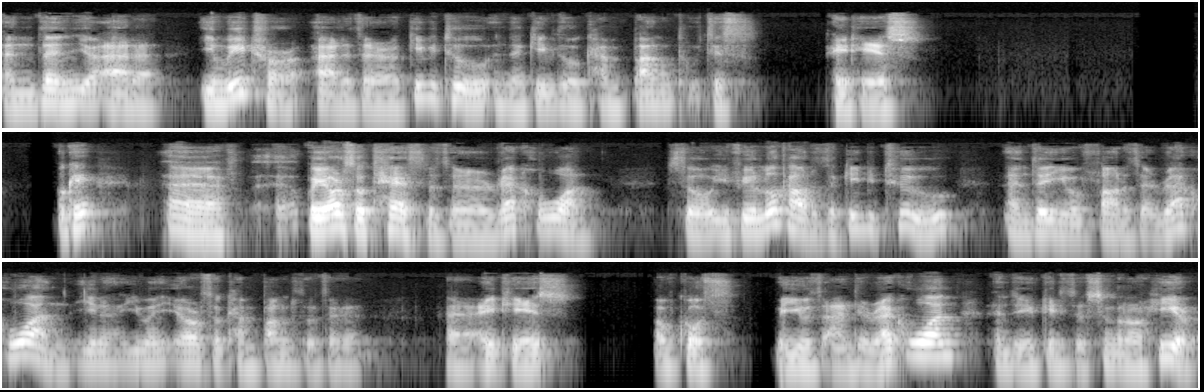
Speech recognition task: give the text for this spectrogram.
and then you add in vitro add the Gib2 and then Gib2 can bind to this 80S. Okay, uh, we also test the RACK1. So if you look at the Gib2 and then you found the RACK1, you know, even also can bind to the uh, 80S. Of course, we use anti-RACK1 and you get the signal here.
